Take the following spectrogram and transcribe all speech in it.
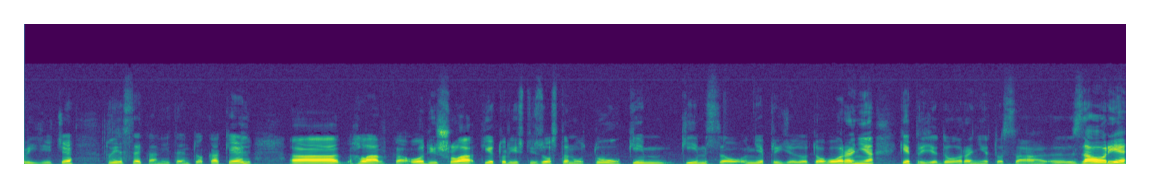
vidite tu je sekani ten to kakelj, a, hlavka odišla, ti je to listi zostanu tu, kim, kim se nje priđe do to oranja, ke priđe do oranje to sa e, zaorje,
